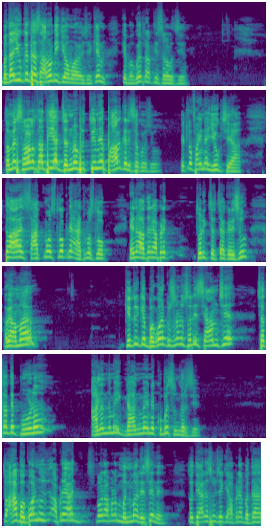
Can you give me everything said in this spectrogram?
બધા યુગ કરતાં સારો બી કહેવામાં આવે છે. કેમ? કે ભગવત પ્રાપ્તિ સરળ છે. તમે સરળતાથી આ જન્મ મૃત્યુને પાર કરી શકો છો. એટલો ફાઇન આ યુગ છે આ. તો આ સાતમો શ્લોક ને આઠમો શ્લોક, એના આધારે આપણે થોડીક ચર્ચા કરીશું. હવે આમાં કીધું કે ભગવાન કૃષ્ણનું શરીર શ્યામ છે છતાં તે પૂર્ણ આનંદમય, જ્ઞાનમય અને ખૂબ જ સુંદર છે. તો આ ભગવાનનું આપણે આ સ્મરણ આપણા મનમાં રહેશે ને, તો ત્યારે શું છે કે આપણે બધા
